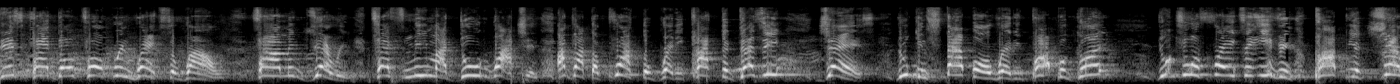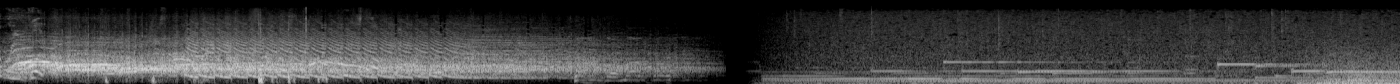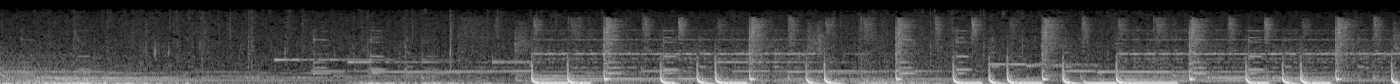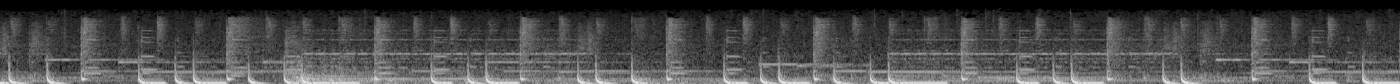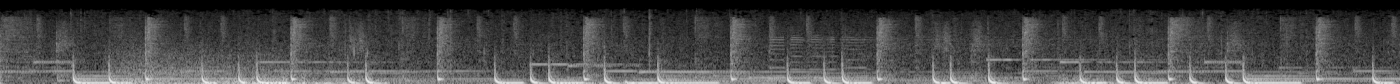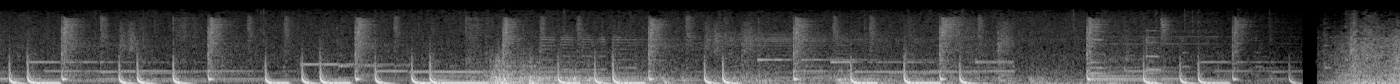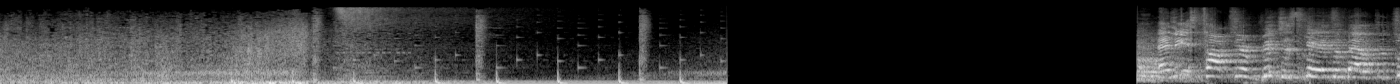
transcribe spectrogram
This cat don't talk when rats around. Tom and Jerry, test me, my dude watching. I got the proctor ready, cock the desi. Jaz, you can stop already. Pop a gun. You too afraid to even pop your cherry, but.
